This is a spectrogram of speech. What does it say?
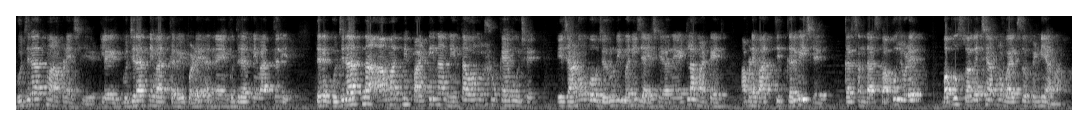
ગુજરાતમાં આપણે છીએ, એટલે ગુજરાતની વાત કરવી પડે અને ગુજરાતની વાત કરીએ. ત્યારે ગુજરાતના આમ આદમી પાર્ટીના નેતાઓનું શું કહેવું છે એ જાણવું બહુ જરૂરી બની જાય છે અને એટલા માટે જ આપણે વાતચીત કરવી છે કરસનદાસ બાપુ જોડે. બાપુ, સ્વાગત છે આપનું વાઇબ્સ ઓફ ઇન્ડિયામાં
